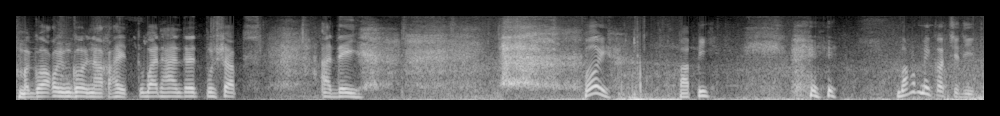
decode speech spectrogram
magawa ko yung goal na kahit 100 push-ups a day. Hoy! Papi. Bakit may kotse dito?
